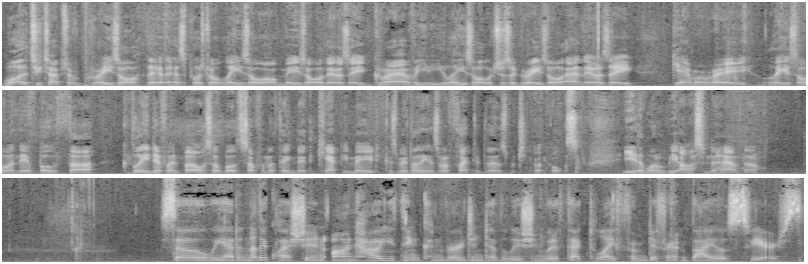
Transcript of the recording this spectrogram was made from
one of the two types of graser, as opposed to a laser or maser. There's a gravity laser, which is a graser, and there's a gamma ray laser, and they're both uh, completely different, but also both suffer from the thing that can't be made because we have nothing that's reflective to those materials. Either one would be awesome to have, though. So, we had another question on how you think convergent evolution would affect life from different biospheres.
